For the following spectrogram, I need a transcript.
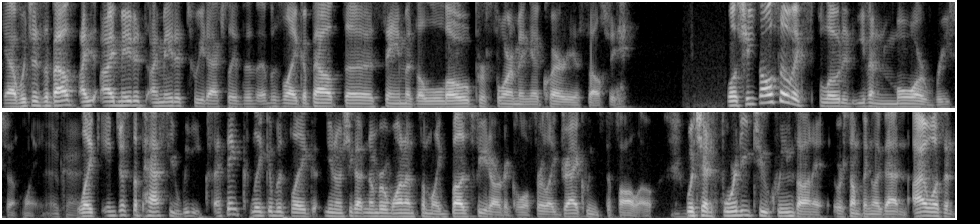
Yeah, which is about I, I made it I made a tweet actually that it was like about the same as a low performing Aquaria's selfie. Well, she's also exploded even more recently. Okay. Like in just the past few weeks. I think like it was like, you know, she got number 1 on some like BuzzFeed article for like drag queens to follow, Mhm. which had 42 queens on it or something like that, and I wasn't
